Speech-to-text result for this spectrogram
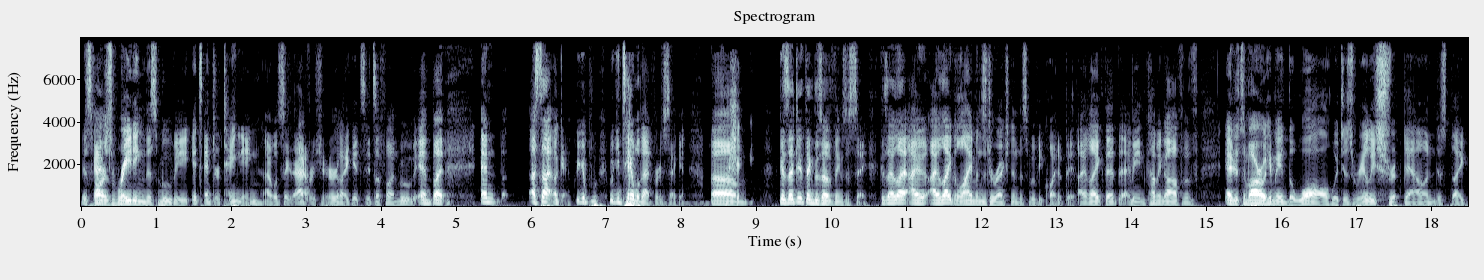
As far Gotcha. as rating this movie, it's entertaining. I would say that for sure. Like it's it's a fun movie. And but and aside, okay, we can we can table that for a second. Um, because I do think there's other things to say. Because I like I, I like Liman's direction in this movie quite a bit. I like that. I mean, coming off of Edge of Tomorrow, he made The Wall, which is really stripped down, just like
